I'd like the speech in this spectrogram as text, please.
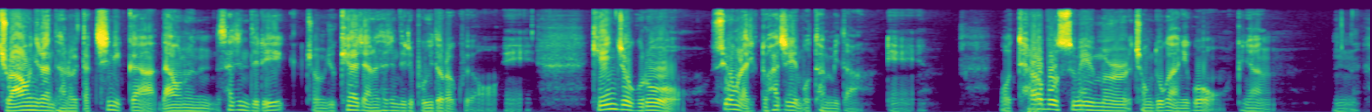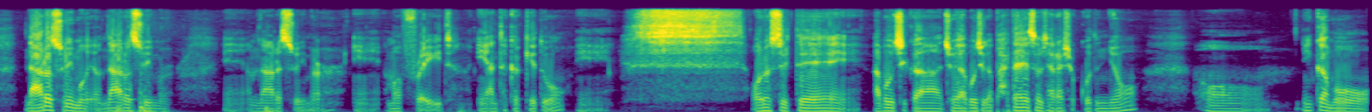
drown이라는 단어를 딱 치니까 나오는 사진들이 좀 유쾌하지 않은 사진들이 보이더라고요. 예. 개인적으로 수영을 아직도 하지 못합니다. 예. 뭐 terrible swimmer 정도가 아니고 그냥 음, not a swimmer요. not a swimmer. 예, I'm not a swimmer. 예, I'm afraid. 예, 안타깝게도 예. 어렸을 때 아버지가 저희 아버지가 바다에서 자라셨거든요. 어, 그러니까 뭐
